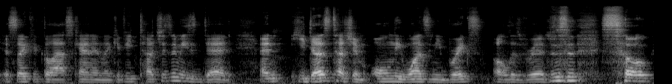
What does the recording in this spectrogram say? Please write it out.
It's like a glass cannon. Like if he touches him, he's dead. And he does touch him only once, and he breaks all his ribs. so,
